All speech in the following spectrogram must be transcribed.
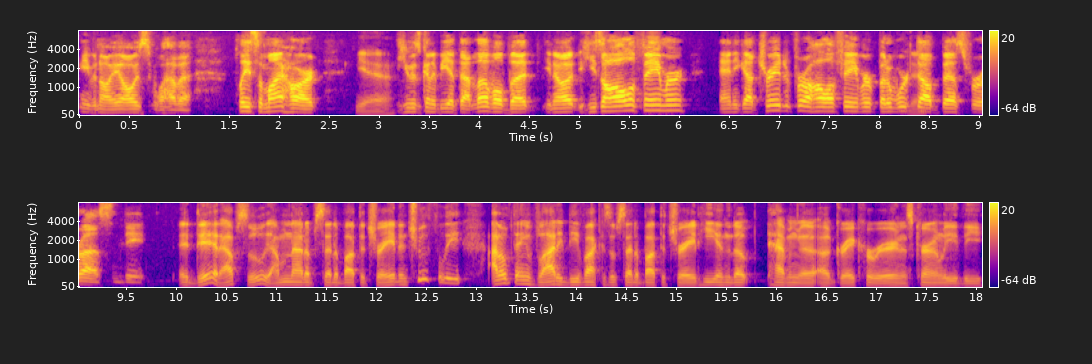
even though he always will have a place in my heart yeah, he was going to be at that level but you know he's a hall of famer and he got traded for a hall of famer but it worked Yeah. out best for us indeed It did, absolutely. I'm not upset about the trade. And truthfully, I don't think Vlade Divac is upset about the trade. He ended up having a, a great career and is currently the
